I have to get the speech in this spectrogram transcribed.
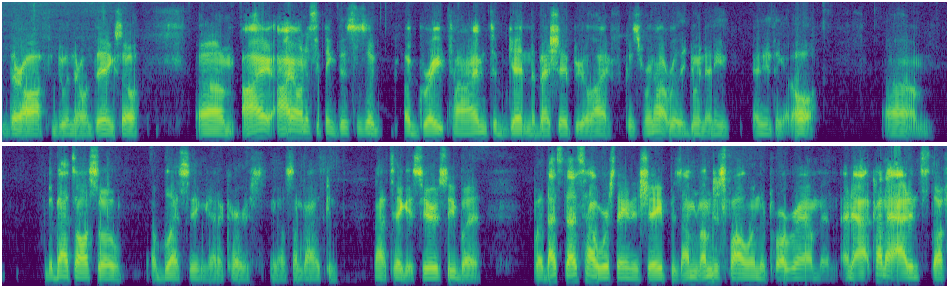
they're off and doing their own thing. So, um, I I honestly think this is a, a great time to get in the best shape of your life because we're not really doing any anything at all. Um, but that's also a blessing and a curse. You know, some guys can not take it seriously, but but that's that's how we're staying in shape. Is I'm I'm just following the program and and kind of adding stuff,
